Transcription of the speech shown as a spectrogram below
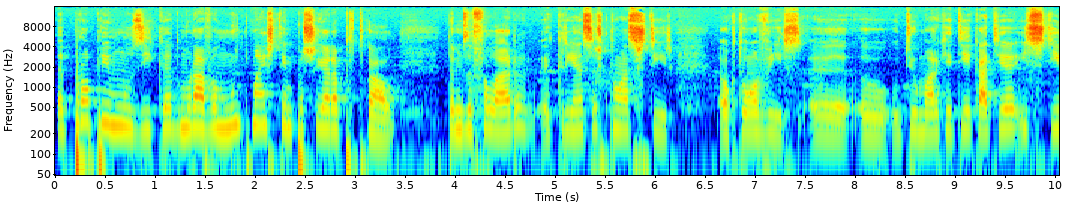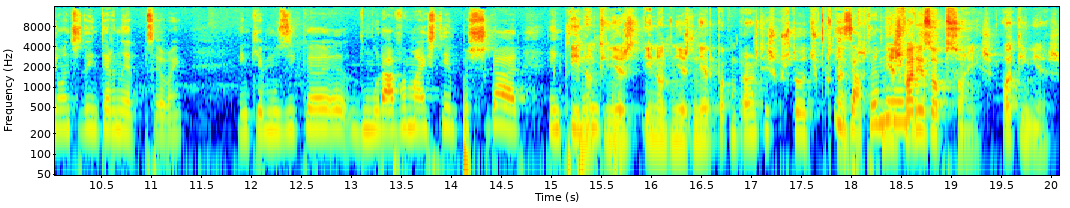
a própria música demorava muito mais tempo a chegar a Portugal. Estamos a falar a crianças que estão a assistir ou que estão a ouvir. eh, o, o tio Marco e a tia Cátia existiam antes da internet, percebem? Em que a música demorava mais tempo a chegar. Em que E tu- não, tinhas, e não tinhas dinheiro para comprar os discos todos. Portanto, Exatamente. tinhas várias opções. Ou tinhas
